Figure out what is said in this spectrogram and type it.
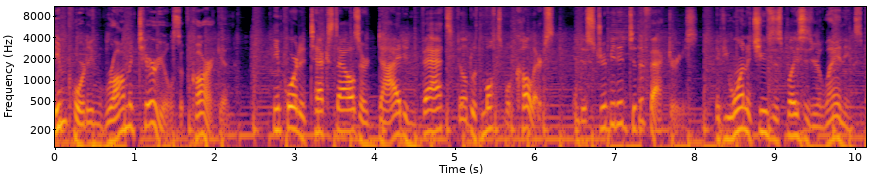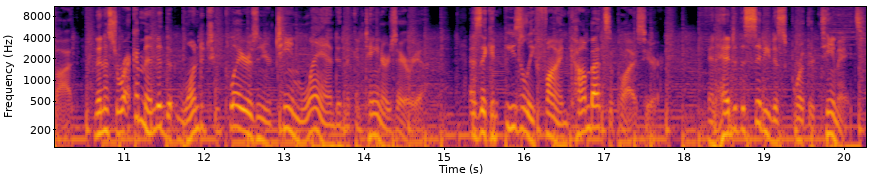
importing raw materials of Karakin. Imported textiles are dyed in vats filled with multiple colors and distributed to the factories. If you want to choose this place as your landing spot, then it's recommended that one to two players in your team land in the containers area, as they can easily find combat supplies here, and head to the city to support their teammates.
